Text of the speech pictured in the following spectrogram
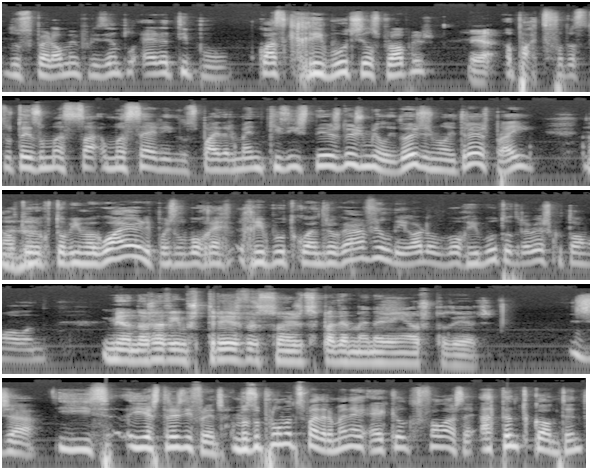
do super-homem, por exemplo, era tipo quase que reboots deles próprios. Yeah. Opá, te foda-se, tu tens uma, uma série do Spider-Man que existe desde 2002, 2003, para aí. Na Uhum. altura com o Tobey Maguire, e depois levou re reboot com o Andrew Garfield, e agora levou reboot outra vez com o Tom Holland. Meu, nós já vimos três versões do Spider-Man a ganhar os poderes. Já. E, e as três diferentes. Mas o problema do Spider-Man é, é aquilo que tu falaste. é, há tanto content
